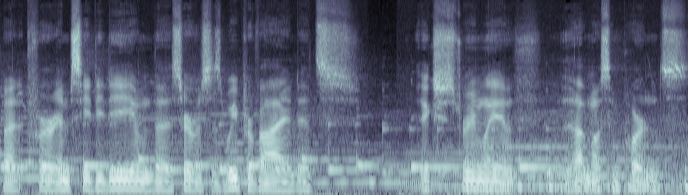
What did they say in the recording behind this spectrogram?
but for MCDD and the services we provide, it's extremely of the utmost importance.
